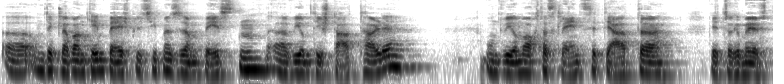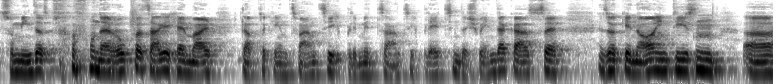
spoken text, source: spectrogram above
äh, und ich glaube, an dem Beispiel sieht man es am besten. Äh, wir haben die Stadthalle und wir haben auch das kleinste Theater, jetzt sage ich mal, zumindest von Europa, sage ich einmal. Ich glaube, da gehen 20 mit 20 Plätzen in der Schwendergasse. Also genau in diesem äh,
